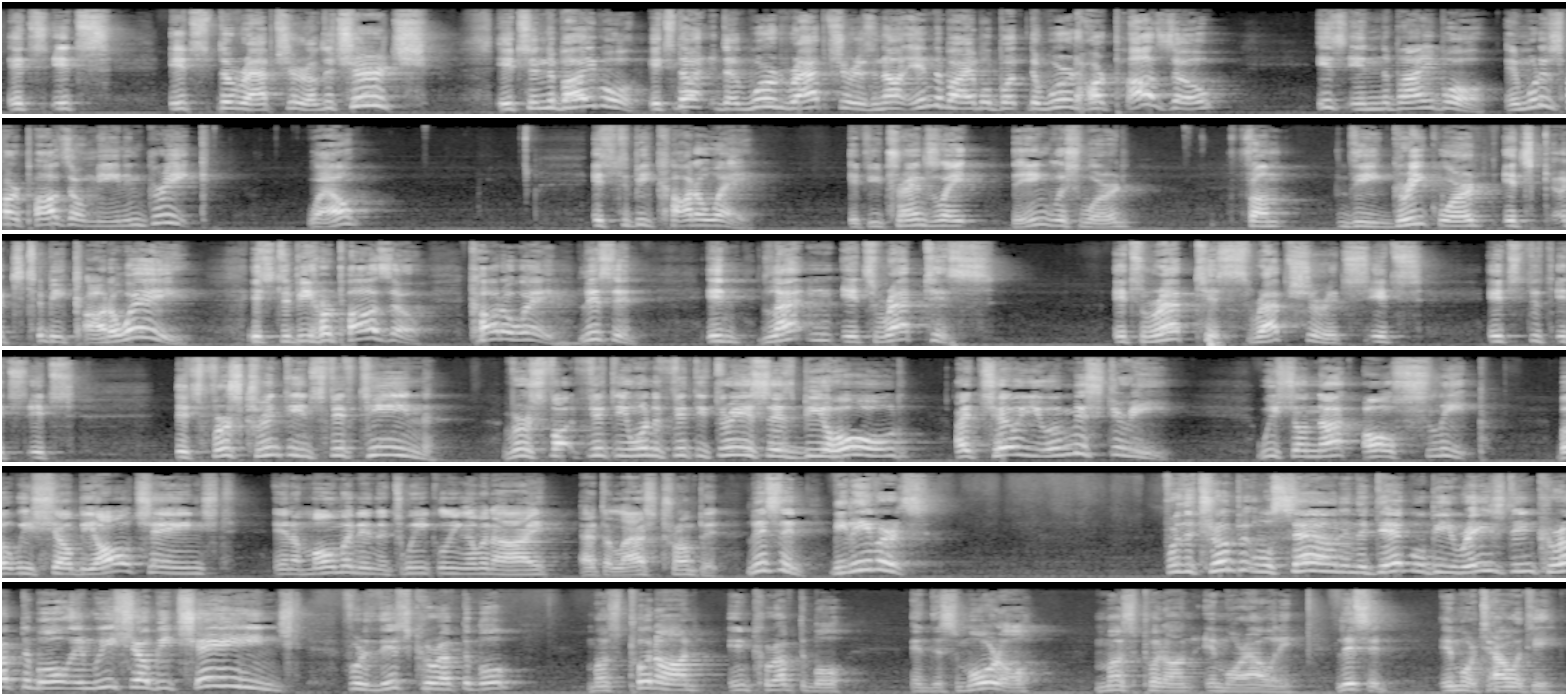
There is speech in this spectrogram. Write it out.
It's, it's, it's the rapture of the church. It's in the Bible. It's not, the word rapture is not in the Bible, but the word harpazo is in the Bible. And what does harpazo mean in Greek? Well, it's to be caught away. If you translate the English word from the Greek word, it's, it's to be caught away. It's to be harpazo, caught away. Listen, in Latin, it's raptus. It's raptus, rapture. It's it's it's it's it's it's First Corinthians 15, verse 51 to 53. It says, Behold, I tell you a mystery. We shall not all sleep, but we shall be all changed in a moment in the twinkling of an eye at the last trumpet. Listen, believers, for the trumpet will sound, and the dead will be raised incorruptible, and we shall be changed. For this corruptible must put on incorruptible, and this mortal must put on immorality. Listen, immortality.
